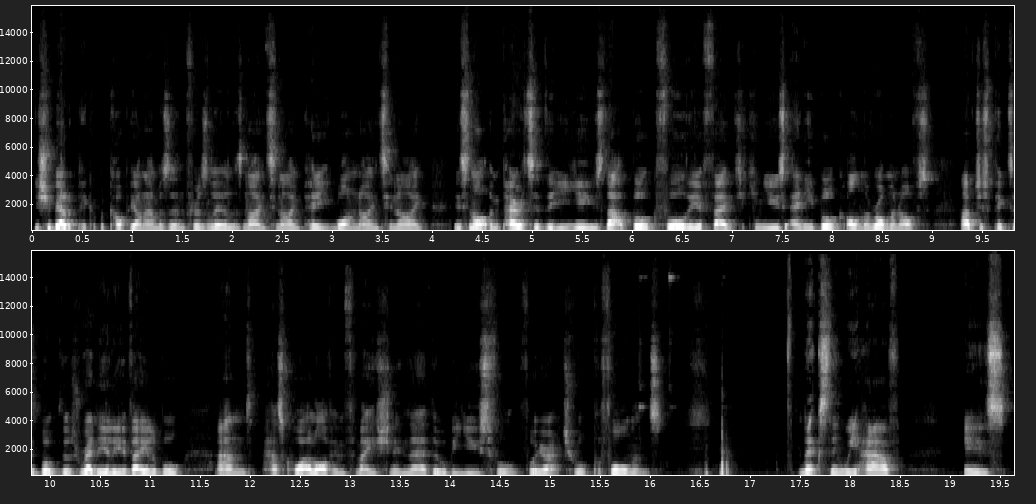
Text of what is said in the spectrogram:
You should be able to pick up a copy on Amazon for as little as 99p, 1.99. It's not imperative that you use that book for the effect. You can use any book on the Romanovs. I've just picked a book that's readily available and has quite a lot of information in there that will be useful for your actual performance. Next thing we have is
